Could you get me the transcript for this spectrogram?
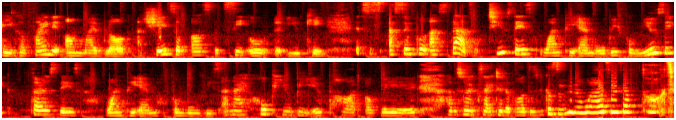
and you can find it on my blog at shadesofus.co.uk. It's as simple as that. Tuesdays 1 p.m. will be for music, Thursdays, 1 p.m. for movies, and I hope you be a part of it. I'm so excited about this because it's been a while since I've talked.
